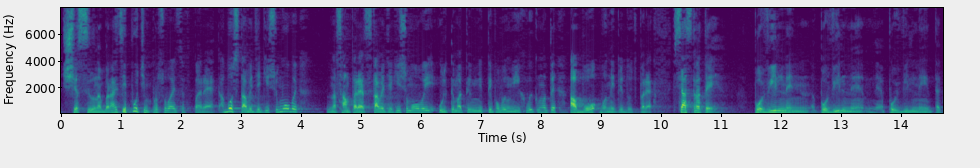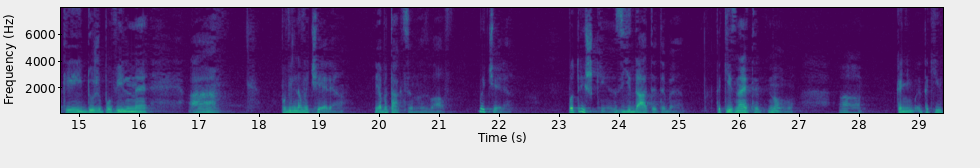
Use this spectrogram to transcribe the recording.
ще сил набирається, і потім просувається вперед. Або ставить якісь умови, насамперед ставить якісь умови ультимативні, ти повинен їх виконати, або вони підуть вперед. Вся стратегія. Повільний, повільний, повільний такий, дуже повільний а, повільна вечеря. Я би так це назвав. Вечеря. Потрішки з'їдати тебе. Такий, знаєте, ну, а, каніб... такий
